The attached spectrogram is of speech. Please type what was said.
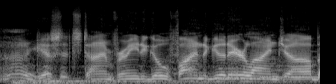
I guess it's time for me to go find a good airline job.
